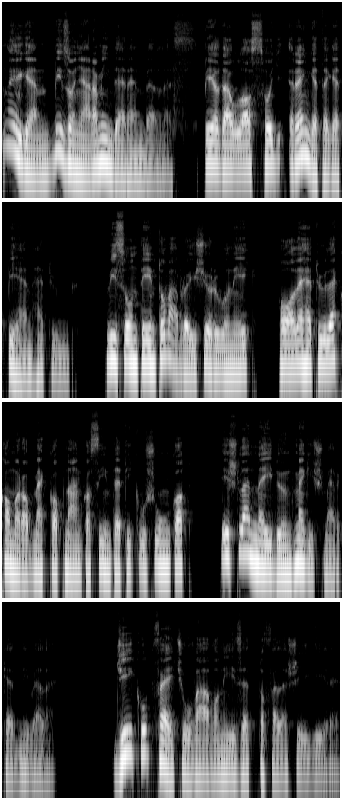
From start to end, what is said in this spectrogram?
Igen, bizonyára minden rendben lesz. Például az, hogy rengeteget pihenhetünk. Viszont én továbbra is örülnék, ha a lehető leghamarabb megkapnánk a szintetikusunkat, és lenne időnk megismerkedni vele. Jacob fejcsóválva nézett a feleségére.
